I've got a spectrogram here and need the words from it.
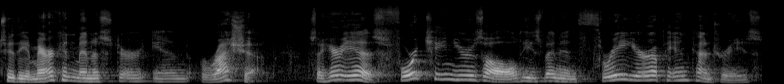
to the American minister in Russia. So here he is, 14 years old. He's been in three European countries,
